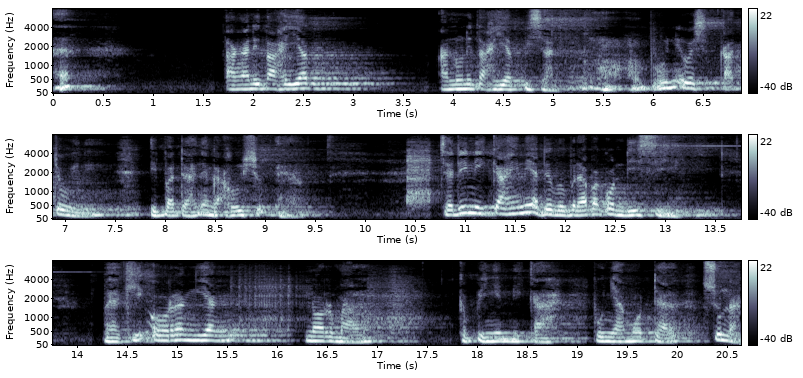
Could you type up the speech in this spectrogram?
Hah? Tangani tahiyat Anu ini tahiyat pisan. Oh, Ini wes kacau ini. Ibadahnya nggak khusyuk ya. Jadi nikah ini ada beberapa kondisi. Bagi orang yang normal Kepingin nikah Punya modal Sunnah.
